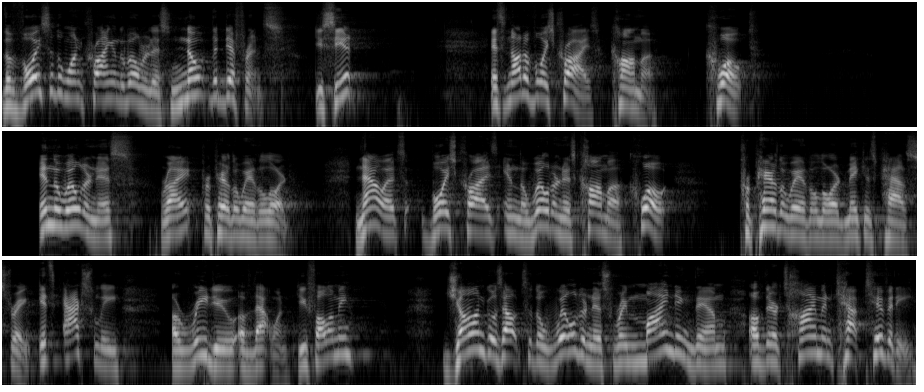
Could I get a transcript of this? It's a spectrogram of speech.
The voice of the one crying in the wilderness, note the difference. Do you see it? It's not a voice cries, comma, quote. In the wilderness, right, prepare the way of the Lord. Now it's voice cries in the wilderness, comma, quote, prepare the way of the Lord, make his paths straight. It's actually a redo of that one. Do you follow me? John goes out to the wilderness reminding them of their time in captivity.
